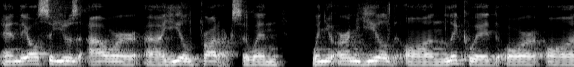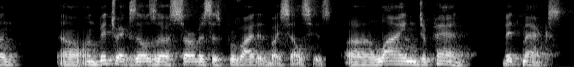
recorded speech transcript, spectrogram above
And they also use our uh, yield products. So when when you earn yield on Liquid or on uh, on Bittrex, those are services provided by Celsius. Uh, Line Japan, BitMax,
